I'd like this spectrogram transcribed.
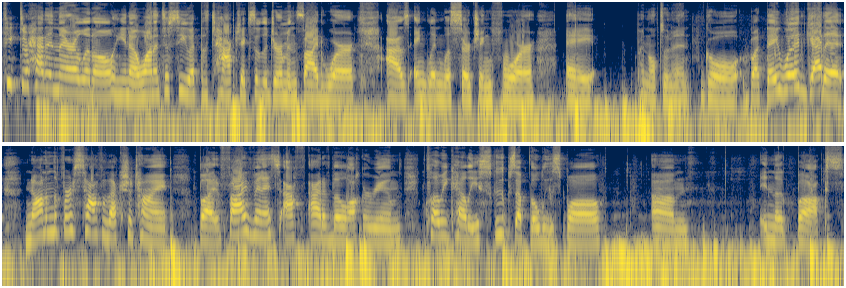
peeked her head in there a little, you know, wanted to see what the tactics of the German side were as England was searching for a penultimate goal, but they would get it. Not in the first half of extra time, but five minutes af- out of the locker room, Chloe Kelly scoops up the loose ball um, in the box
